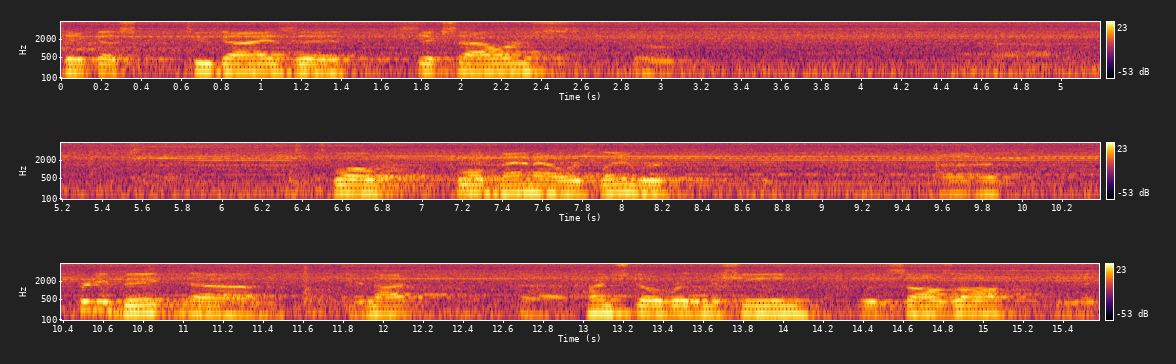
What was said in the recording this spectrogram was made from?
take us two guys at six hours, so uh, 12, 12 man hours labor. Uh, Pretty big, um, you're not uh, hunched over the machine with Sawzall, you get,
